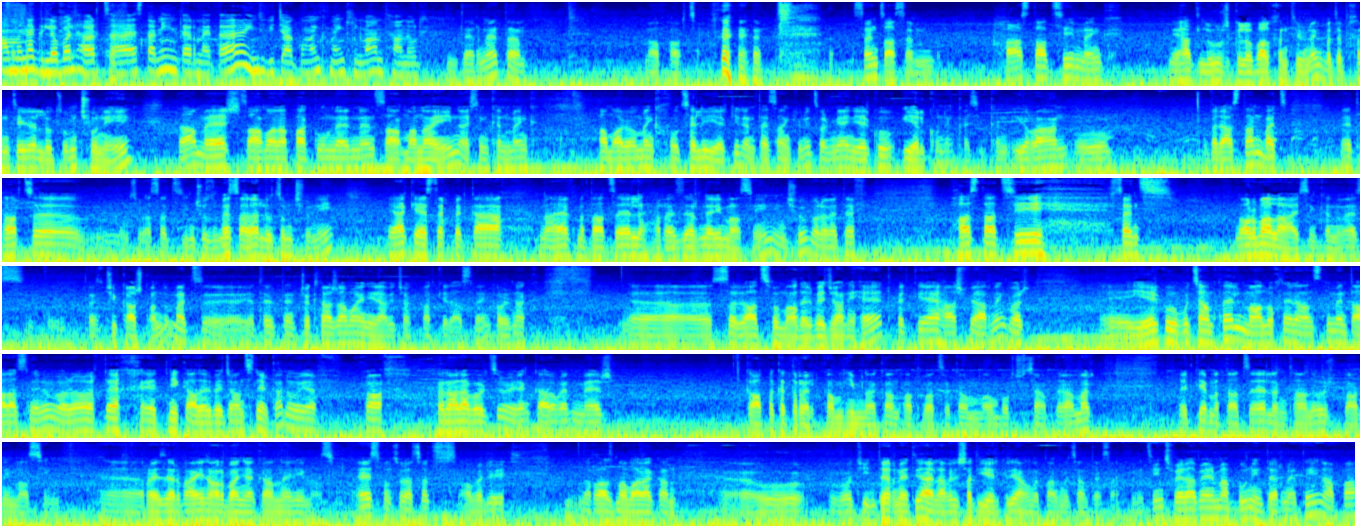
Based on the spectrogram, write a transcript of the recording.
ամենագլոբալ հարցը Հայաստանի ինտերնետը ինչ վիճակում ենք մենք հիմա ընդհանուր։ Ինտերնետը լավ հարց է։ Սենց ասեմ, հաստատի մենք մի հատ լուրջ գլոբալ խնդիր ունենք, բայց այդ խնդիրը լուծում չունի։ Դա մեր սահմանապակումներն են սահմանային, այսինքն մենք համարում ենք խոցելի երկիր այն տեսանկյունից, որ միայն երկու ելք ունենք, այսինքն Իրան ու Վրաստան, բայց այդ հարցը ոնց ասած ինչ ուզում ես արա լուծում չունի։ Իհարկե, այստեղ պետքա նաև մտածել ռեզերվների մասին, ինչու, որովհետև հաստացի սենց նորմալ է, այսինքն այս այդպես չի կաշկանդում, բայց եթե այդպես ճգնաժամային իրավիճակ պատկերացնենք, օրինակ սրացում Ադրբեջանի հետ, պետք է հաշվի առնենք, որ երկու ուղղությամբ էլ մալուխները անցնում են տարածքներում, որովհետեղ էթնիկ ադրբեջանցիներ կան ու եւ կա հնարավորություն որ իրենք կարող են մեր կապը կտրել կամ հիմնական հատվածը կամ ամբողջությամբ դրա համար պետք է մտածել ընդհանուր բանի մասին ռեզերվային արբանյականների մասին։ Այս ոնց որ ասած ավելի ռազմավարական ու ոչ ինտերնետի, այլ ավելի շատ երկրի անվտանգության տեսանկյունից։ Ինչ վերաբերում է բուն ինտերնետին, ապա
